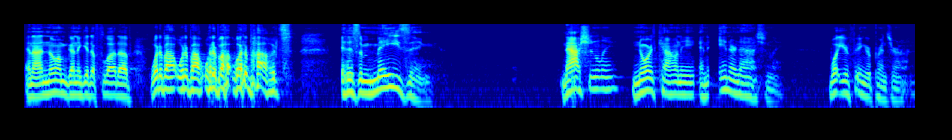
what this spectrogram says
and I know I'm going to get a flood of what about, what about, what about, what about? It is amazing. Nationally, North County, and internationally, what your fingerprints are on.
